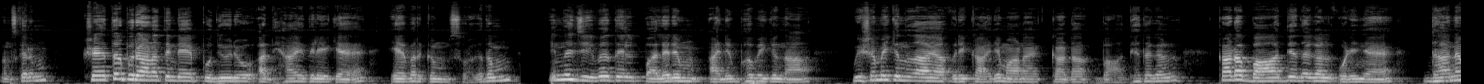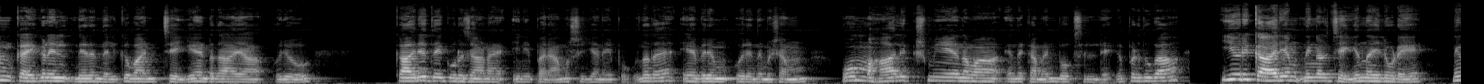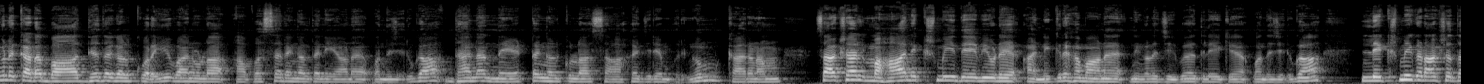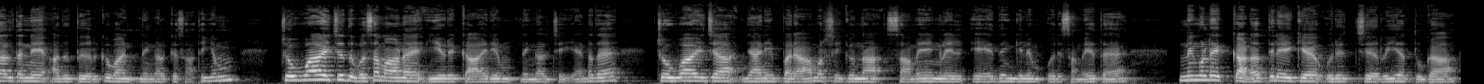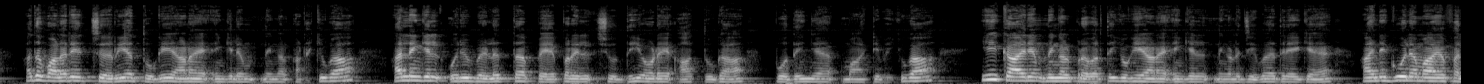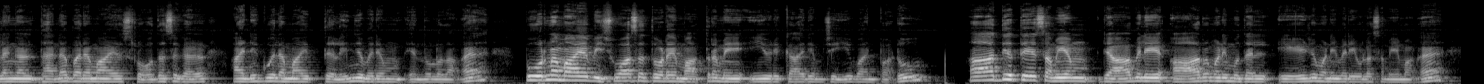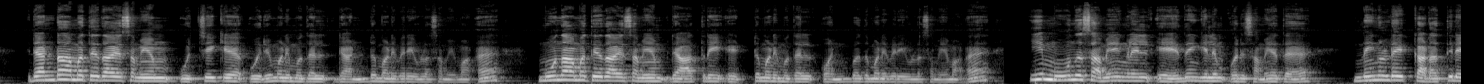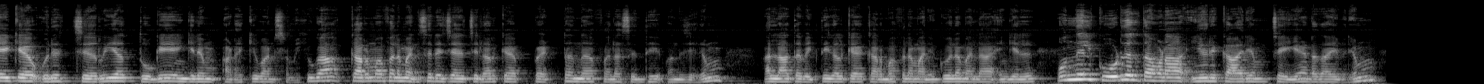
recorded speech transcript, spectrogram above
നമസ്കാരം. ക്ഷേത്രപുരാണത്തിന്റെ പുതിയൊരു അധ്യായത്തിലേക്ക് ഏവർക്കും സ്വാഗതം. ഇന്ന് ജീവിതത്തിൽ പലരും അനുഭവിക്കുന്ന വിഷമിക്കുന്നതായ ഒരു കാര്യമാണ് കടബാധ്യതകൾ. കടബാധ്യതകൾ ഒഴിഞ്ഞ് ധനം കൈകളിൽ നിലനിൽക്കുവാൻ ചെയ്യേണ്ടതായ ഒരു കാര്യത്തെക്കുറിച്ചാണ് ഇനി പരാമർശിക്കാനായി പോകുന്നത്. ഏവരും ഒരു നിമിഷം ഓം മഹാലക്ഷ്മിയെ നമ എന്ന കമന്റ് ബോക്സിൽ രേഖപ്പെടുത്തുക. ഈ ഒരു കാര്യം നിങ്ങൾ ചെയ്യുന്നതിലൂടെ നിങ്ങളുടെ കടബാധ്യതകൾ കുറയുവാനുള്ള അവസരങ്ങൾ തന്നെയാണ് വന്നു ചേരുക ധന നേട്ടങ്ങൾക്കുള്ള സാഹചര്യം ഒരുങ്ങും. കാരണം സാക്ഷാൽ മഹാലക്ഷ്മി ദേവിയുടെ അനുഗ്രഹമാണ് നിങ്ങളുടെ ജീവിതത്തിലേക്ക് വന്നു ചേരുക ലക്ഷ്മി കടാക്ഷത്താൽ തന്നെ അത് തീർക്കുവാൻ നിങ്ങൾക്ക് സാധിക്കും. ചൊവ്വാഴ്ച ദിവസമാണ് ഈ ഒരു കാര്യം നിങ്ങൾ ചെയ്യേണ്ടത്. ചൊവ്വാഴ്ച ഞാൻ ഈ പരാമർശിക്കുന്ന സമയങ്ങളിൽ ഏതെങ്കിലും ഒരു സമയത്ത് നിങ്ങളുടെ കടത്തിലേക്ക് ഒരു ചെറിയ തുക അത് വളരെ ചെറിയ തുകയാണ് എങ്കിലും നിങ്ങൾ അടയ്ക്കുക. അല്ലെങ്കിൽ ഒരു വെളുത്ത പേപ്പറിൽ ശുദ്ധിയോടെ ആ തുക പൊതിഞ്ഞ് മാറ്റിവെക്കുക ഈ കാര്യം നിങ്ങൾ പ്രവർത്തിക്കുകയാണ് എങ്കിൽ നിങ്ങളുടെ ജീവിതത്തിലേക്ക് അനുകൂലമായ ഫലങ്ങൾ ധനപരമായ സ്രോതസ്സുകൾ അനുകൂലമായി തെളിഞ്ഞു വരും എന്നുള്ളതാണ്. പൂർണമായ വിശ്വാസത്തോടെ മാത്രമേ ഈ ഒരു കാര്യം ചെയ്യുവാൻ പാടൂ. ആദ്യത്തെ സമയം രാവിലെ ആറു മണി മുതൽ ഏഴ് മണി വരെയുള്ള സമയമാണ്. രണ്ടാമത്തേതായ സമയം ഉച്ചയ്ക്ക് ഒരു മണി മുതൽ രണ്ട് മണി വരെയുള്ള സമയമാണ്. മൂന്നാമത്തേതായ സമയം രാത്രി എട്ട് മണി മുതൽ ഒൻപത് മണി വരെയുള്ള സമയമാണ്. ഈ മൂന്ന് സമയങ്ങളിൽ ഏതെങ്കിലും ഒരു സമയത്ത് നിങ്ങളുടെ കടത്തിലേക്ക് ഒരു ചെറിയ തുകയെങ്കിലും അടയ്ക്കുവാൻ ശ്രമിക്കുക. കർമ്മഫലം അനുസരിച്ച് ചിലർക്ക് പെട്ടെന്ന് ഫലസിദ്ധി വന്നു ചേരും. അല്ലാത്ത വ്യക്തികൾക്ക് കർമ്മഫലം അനുകൂലമല്ല എങ്കിൽ ഒന്നിൽ കൂടുതൽ തവണ ഈ ഒരു കാര്യം ചെയ്യേണ്ടതായി വരും.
